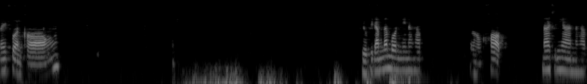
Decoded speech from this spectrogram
ในส่วนของผิวสีดำด้านบนนี้นะครับส่วนของขอบหน้าชิ้นงานนะครับ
